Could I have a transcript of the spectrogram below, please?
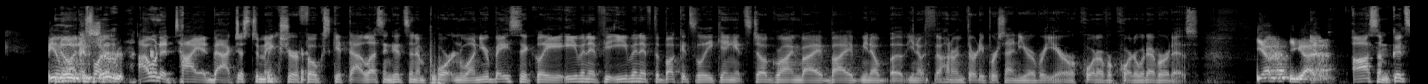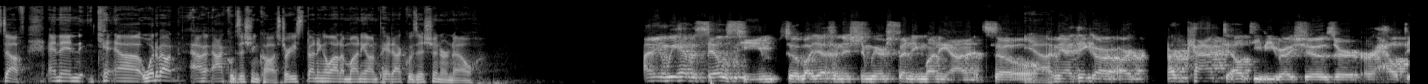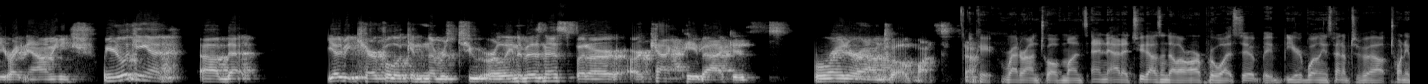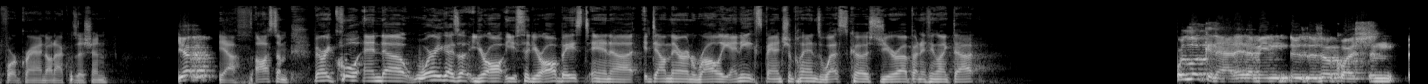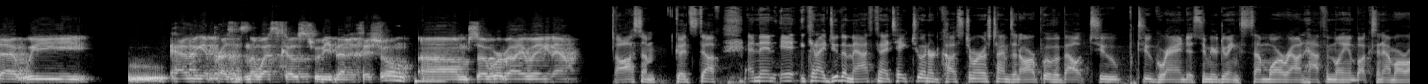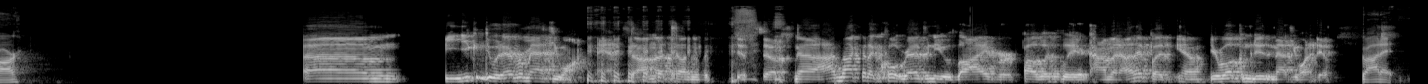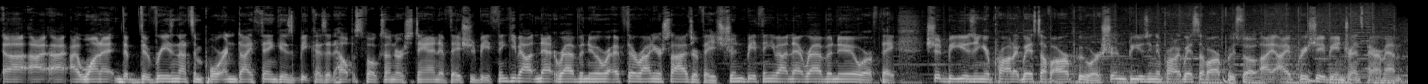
no, I, want to, I want to tie it back just to make sure folks get that lesson. It's an important one. You're basically even if even if the bucket's leaking, it's still growing by by you know uh, you know 130 percent year over year or quarter over quarter, whatever it is. Yep, you got yep. it. Awesome, good stuff. And then, uh, what about acquisition cost? Are you spending a lot of money on paid acquisition or no? I mean, we have a sales team, so by definition, we are spending money on it. So, Yeah. I mean, I think our, our, our CAC to LTV ratios are, are healthy right now. I mean, when you're looking at um, that, you got to be careful looking at numbers too early in the business, but our, our CAC payback is right around 12 months. So. Okay, right around 12 months. And at a $2,000 ARPU, what? So you're willing to spend up to about 24 grand on acquisition? Yep. Yeah, awesome, very cool. And uh, where are you guys? You're all. You said you're all based in uh, down there in Raleigh. Any expansion plans? West Coast, Europe, anything like that? We're looking at it. I mean, there's, there's no question that we having a presence in the West Coast would be beneficial. Um, so we're evaluating it now. Awesome, good stuff. And then, it, can I do the math? Can I take 200 customers times an ARPU of about two two grand? Assume you're doing somewhere around half a million bucks in MRR. Um, you can do whatever math you want, man. So I'm not telling you what to do. So no, I'm not going to quote revenue live or publicly or comment on it. But you know, you're welcome to do the math you want to do. Got it. Uh, I, I want to. The, the reason that's important, I think, is because it helps folks understand if they should be thinking about net revenue, or if they're around your size, or if they shouldn't be thinking about net revenue, or if they should be using your product based off ARPU, or shouldn't be using the product based off ARPU. So I, I appreciate being transparent, man.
